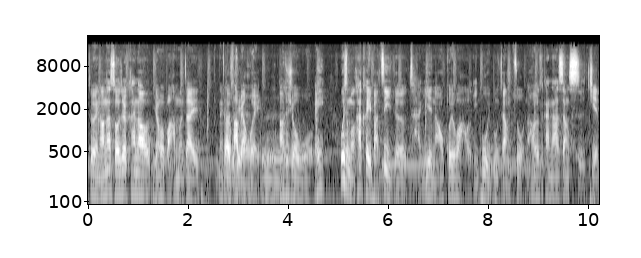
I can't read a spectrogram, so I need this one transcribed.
对，然后那时候就看到杨爸爸他们在那个发表会，然后就觉得我哎。为什么他可以把自己的产业，然后规划好，一步一步这样做，然后又是看他上实践，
